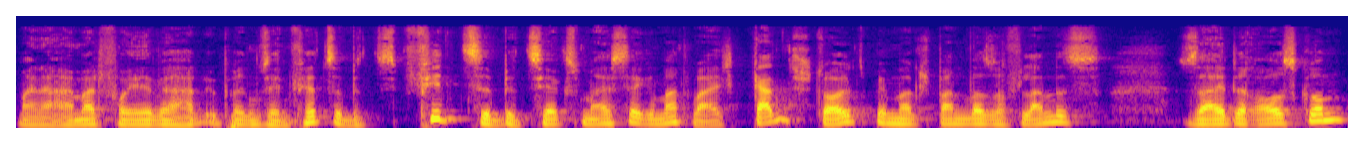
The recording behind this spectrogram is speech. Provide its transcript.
Meine Heimatfeuerwehr hat übrigens den Vize-Bezirksmeister gemacht, war ich ganz stolz, bin mal gespannt, was auf Landesseite rauskommt.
